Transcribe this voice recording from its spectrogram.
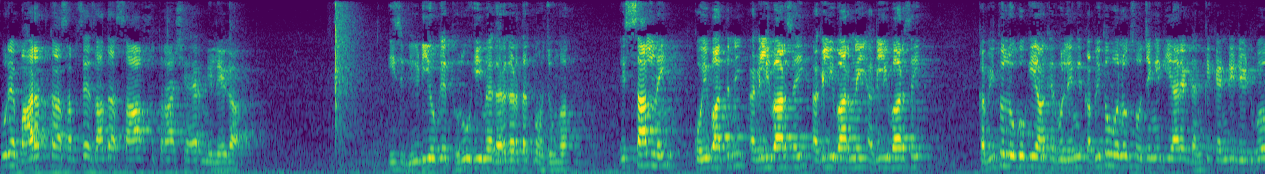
पूरे भारत का सबसे ज़्यादा साफ़ सुथरा शहर मिलेगा। इस वीडियो के थ्रू ही मैं घर घर तक पहुंचूँगा। इस साल नहीं, कोई बात नहीं, अगली बार सही, अगली बार नहीं, अगली बार सही। कभी तो लोगों की आँखें खुलेंगे, कभी तो वो लोग सोचेंगे कि यार एक ढंग के कैंडिडेट को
